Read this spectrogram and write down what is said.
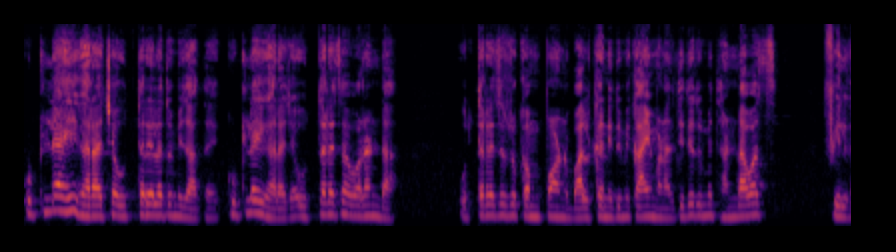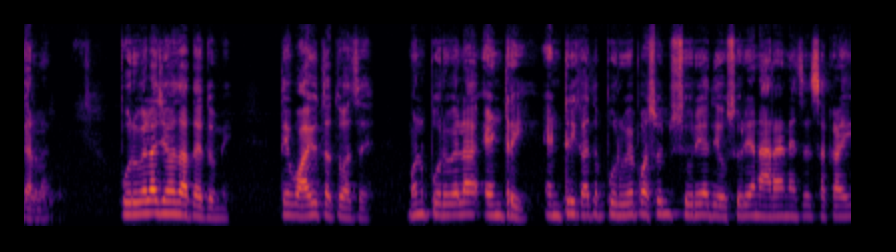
कुठल्याही घराच्या उत्तरेला तुम्ही जात आहे कुठल्याही घराच्या उत्तरेचा वरंडा उत्तरेचा जो कंपाऊंड बाल्कनी तुम्ही काय म्हणाल तिथे तुम्ही थंडावाच फील करणार. पूर्वेला जेव्हा जात आहे तुम्ही ते वायुतत्वाचं आहे. म्हणून पूर्वेला एंट्री एंट्री का तर पूर्वेपासून सूर्यदेव सूर्यनारायणाचं सकाळी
